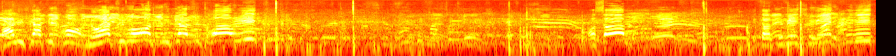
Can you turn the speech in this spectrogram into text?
Là, Lucas, tu prends. Noah, tu montes. Lucas, tu prends. 8. Ensemble. Ethan, plus vite, plus vite, plus vite.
